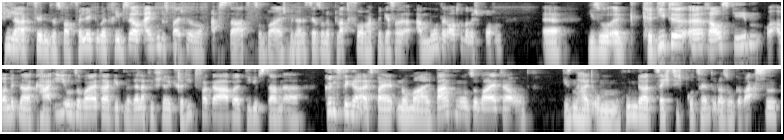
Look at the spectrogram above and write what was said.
viele Aktien, das war völlig übertrieben. Das ist ja auch ein gutes Beispiel, auch Upstart zum Beispiel. Das ist ja so eine Plattform, hat mir gestern am Montag auch drüber gesprochen, äh, die so äh, Kredite äh, rausgeben, aber mit einer KI und so weiter, gibt eine relativ schnelle Kreditvergabe, die gibt's dann äh, günstiger als bei normalen Banken und so weiter und die sind halt um 160 Prozent oder so gewachsen.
